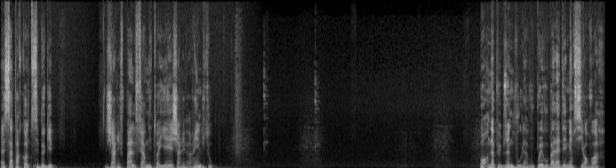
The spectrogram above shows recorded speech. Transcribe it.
Et ça, par contre, c'est buggé. J'arrive pas à le faire nettoyer, j'arrive à rien du tout. Bon, on n'a plus besoin de vous, là. Vous pouvez vous balader, merci, au revoir.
